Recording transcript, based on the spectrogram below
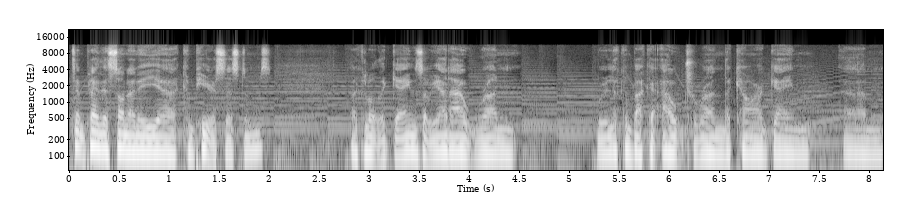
Didn't play this on any uh, computer systems, like a lot of the games that we had Outrun. We were looking back at Outrun, the car game, um,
